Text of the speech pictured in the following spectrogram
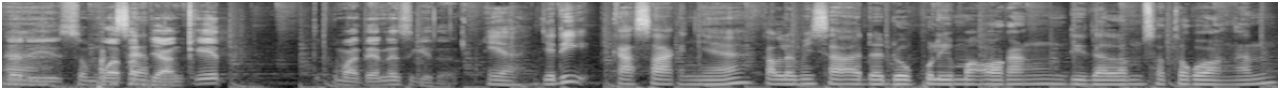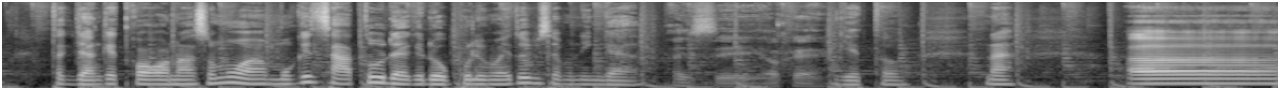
Nah, dari semua persen. terjangkit kematiannya segitu. Ya, jadi kasarnya kalau misal ada 25 orang di dalam satu ruangan terjangkit corona semua, mungkin satu dari 25 itu bisa meninggal I see, oke. gitu. Nah, eh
